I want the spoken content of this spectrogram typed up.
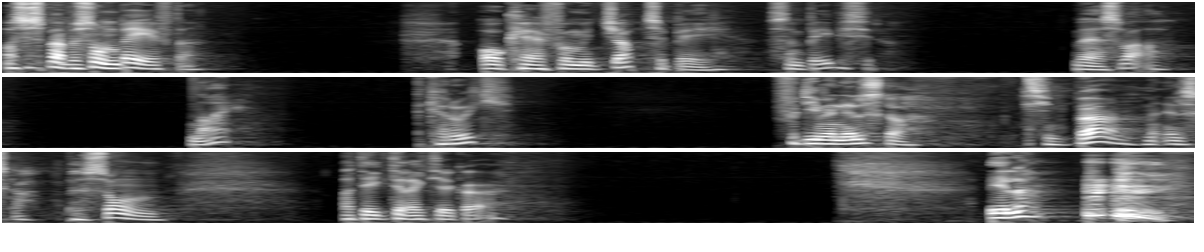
Og så spørger personen bagefter, og kan jeg få mit job tilbage som babysitter? Hvad er svaret? Nej, det kan du ikke. Fordi man elsker sine børn, man elsker personen, og det er ikke det rigtige at gøre. Eller,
